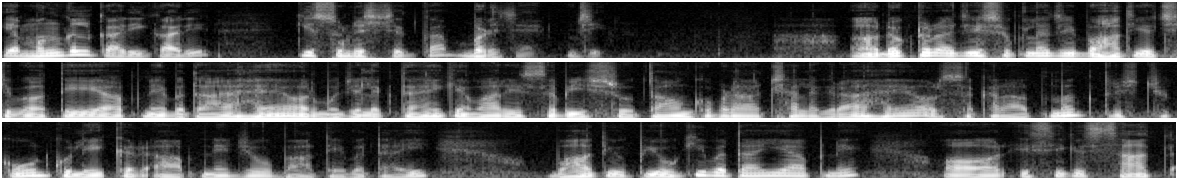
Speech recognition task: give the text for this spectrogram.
या मंगलकारी कार्य की सुनिश्चितता बढ़ जाए। जी। डॉक्टर अजय शुक्ला जी, बहुत ही अच्छी बातें आपने बताया है और मुझे लगता है कि हमारे सभी श्रोताओं को बड़ा अच्छा लग रहा है और सकारात्मक दृष्टिकोण को लेकर आपने जो बातें बताई, बहुत ही उपयोगी बताई आपने और इसी के साथ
